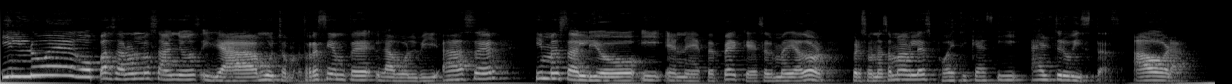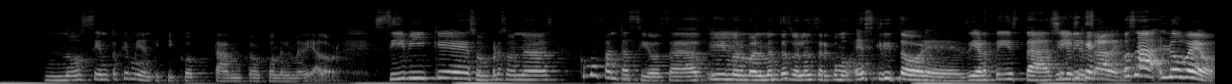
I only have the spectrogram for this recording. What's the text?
Y luego pasaron los años y ya mucho más reciente la volví a hacer y me salió INFP, que es el mediador, personas amables, poéticas y altruistas. Ahora, no siento que me identifico tanto con el mediador. Sí vi que son personas como fantasiosas y normalmente suelen ser como escritores y artistas. Sí, y dije, sabe. o sea, lo veo,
